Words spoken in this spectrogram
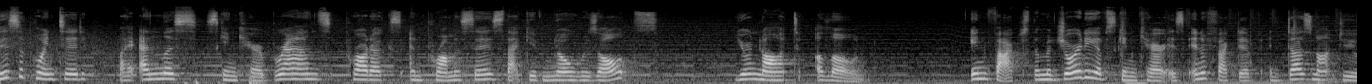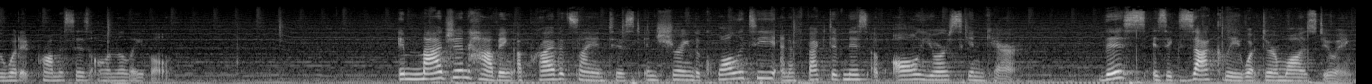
disappointed by endless skincare brands, products, and promises that give no results? You're not alone. In fact, the majority of skincare is ineffective and does not do what it promises on the label. Imagine having a private scientist ensuring the quality and effectiveness of all your skincare. This is exactly what Dermois is doing.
